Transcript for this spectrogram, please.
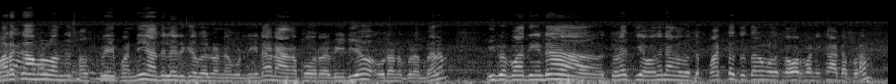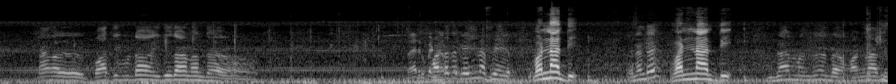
மறக்காமல் வந்து சப்ஸ்கிரைப் பண்ணி அதில் இருக்க பெல் பண்ண கொடுத்தீங்கன்னா நாங்கள் போடுற வீடியோ உடனுக்குடன் பெறும் இப்போ பார்த்தீங்கன்னா தொடர்ச்சியாக வந்து நாங்கள் இந்த பட்டத்தை தான் உங்களுக்கு கவர் பண்ணி காட்டப்படும். நாங்கள் பார்த்தீங்கன்னா இதுதான் அந்த பட்டத்துக்கு என்ன பேர்? வண்ணாத்தி என்னண்டு வண்ணாத்தி இதான் வந்து அந்த வண்ணாத்தி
